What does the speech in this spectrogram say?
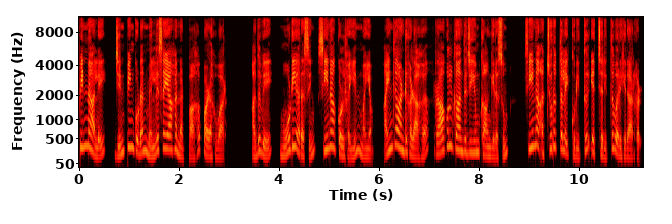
பின்னாலே ஜின்பிங்குடன் மெல்லிசையாக நட்பாக பழகுவார். அதுவே மோடி அரசின் சீனா கொள்கையின் மையம். ஐந்து ஆண்டுகளாக ராகுல் காந்திஜியும் காங்கிரசும் சீன அச்சுறுத்தலை குறித்து எச்சரித்து வருகிறார்கள்.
